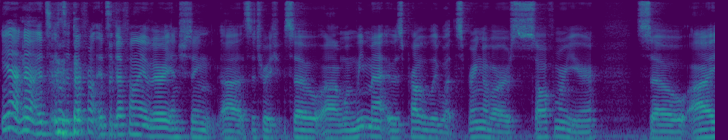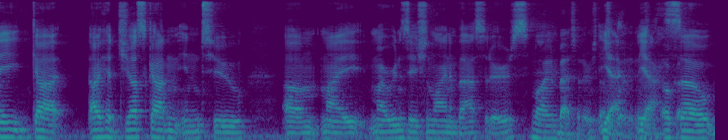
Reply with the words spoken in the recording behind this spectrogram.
Yeah, no, it's it's a different it's a definitely a very interesting uh, situation. So uh, when we met, it was probably what spring of our sophomore year. So I got I had just gotten into um, my my organization Lion Ambassadors Lion Ambassadors. That's yeah, what it is. yeah. Okay. So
